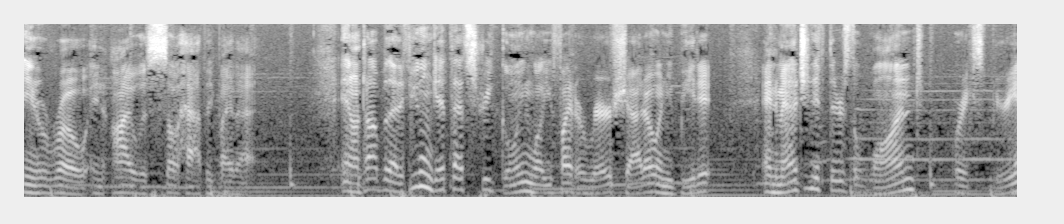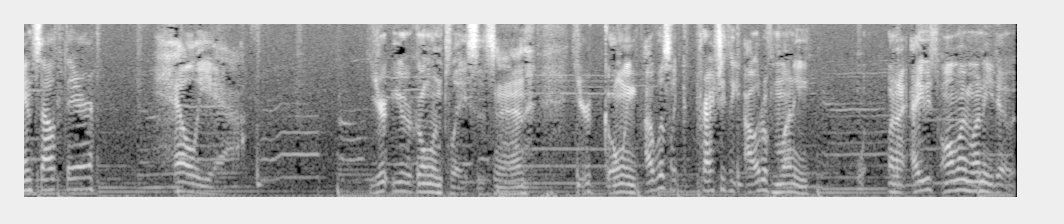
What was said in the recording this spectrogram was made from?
in a row, and I was so happy by that. And on top of that, if you can get that streak going while you fight a rare shadow and you beat it, and imagine if there's the wand or experience out there, hell yeah. You're you're going places, man. You're going. I was like practically out of money when I, I, used all my money to,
